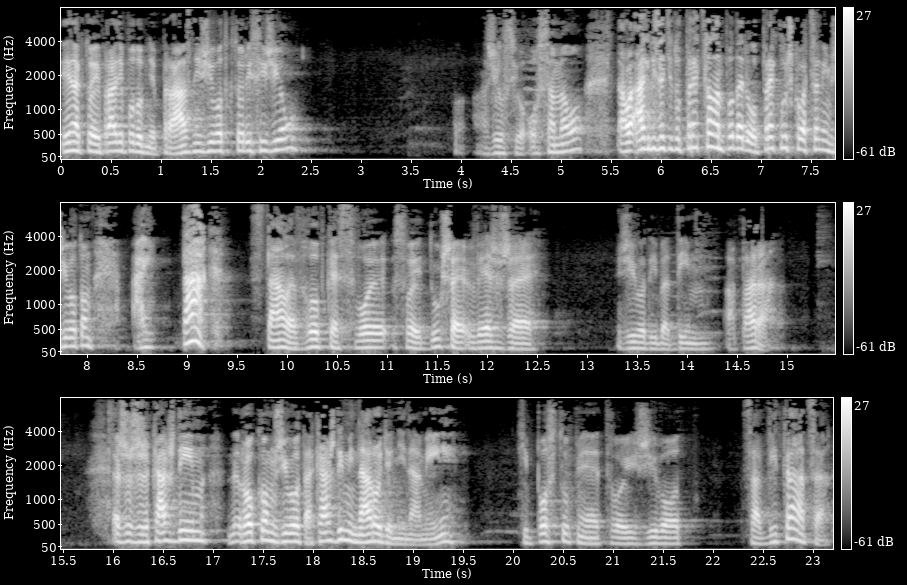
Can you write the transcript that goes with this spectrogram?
jednak to je pravdepodobne prázdny život, ktorý si žil, a žil si ho osamelo, ale ak by sa ti to predsa len podarilo prekľúčkovať celým životom, aj tak stále v hĺbke svoje, svojej duše vieš, že život iba dym a para. A že, že každým rokom života, každými narodeninami ti postupne tvoj život sa vytráca,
